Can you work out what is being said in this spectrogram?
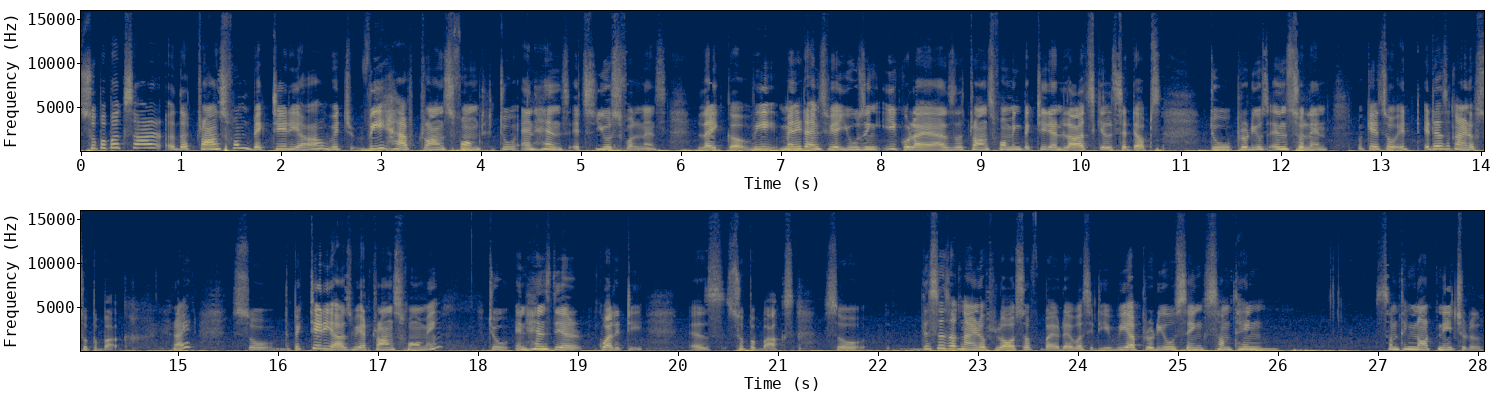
superbugs are the transformed bacteria which we have transformed to enhance its usefulness. Like uh, we many times we are using e. coli as a transforming bacteria in large scale setups to produce insulin. Okay so it, it is a kind of superbug right? So the bacteria we are transforming to enhance their quality is superbugs. So this is a kind of loss of biodiversity. We are producing something something not natural.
